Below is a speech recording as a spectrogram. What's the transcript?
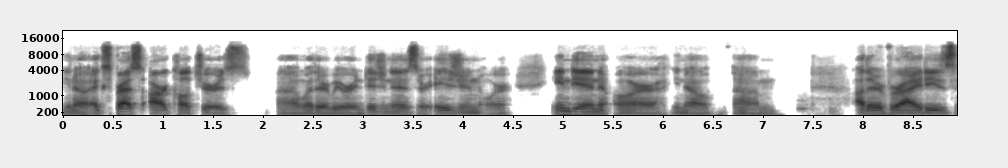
you know express our cultures uh, whether we were indigenous or Asian or Indian or you know um, other varieties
